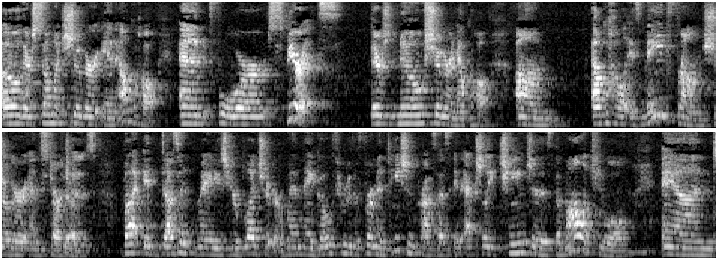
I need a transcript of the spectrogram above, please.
oh, there's so much sugar in alcohol. And for spirits, there's no sugar in alcohol. Um, alcohol is made from sugar and starches, but it doesn't raise your blood sugar. When they go through the fermentation process, it actually changes the molecule and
